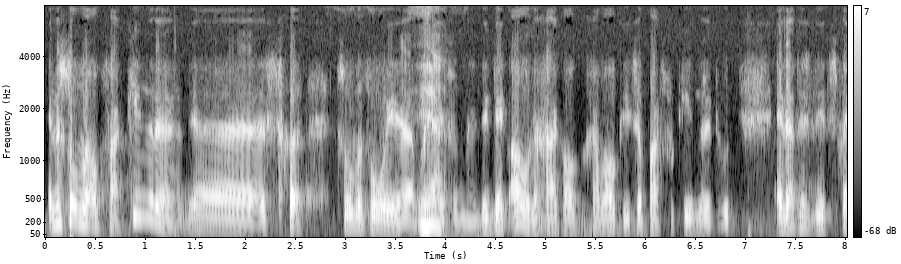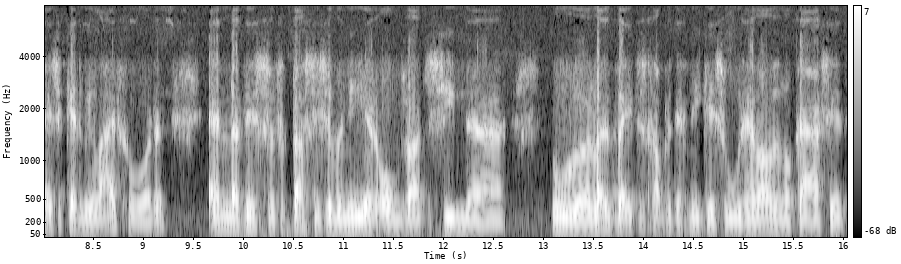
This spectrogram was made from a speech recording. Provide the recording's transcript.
En er stonden ook vaak kinderen uh, stonden voor je op een ja. gegeven moment. Ik denk, oh, dan ga ik ook, gaan we ook iets apart voor kinderen doen. En dat is dit Space Academy Live geworden. En dat is een fantastische manier om te laten zien hoe leuk wetenschappelijke techniek is, hoe het helemaal in elkaar zit,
